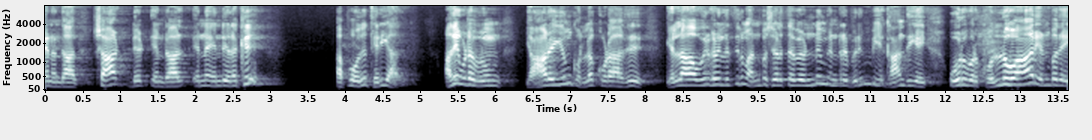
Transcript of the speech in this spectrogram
ஏனென்றால் ஷார்ட் டெட் என்றால் என்ன என்று எனக்கு அப்போது தெரியாது. அதை விடவும் யாரையும் கொல்லக்கூடாது எல்லா உயிர்களிடத்திலும் அன்பு செலுத்த வேண்டும் என்று விரும்பிய காந்தியை ஒருவர் கொல்லுவார் என்பதை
